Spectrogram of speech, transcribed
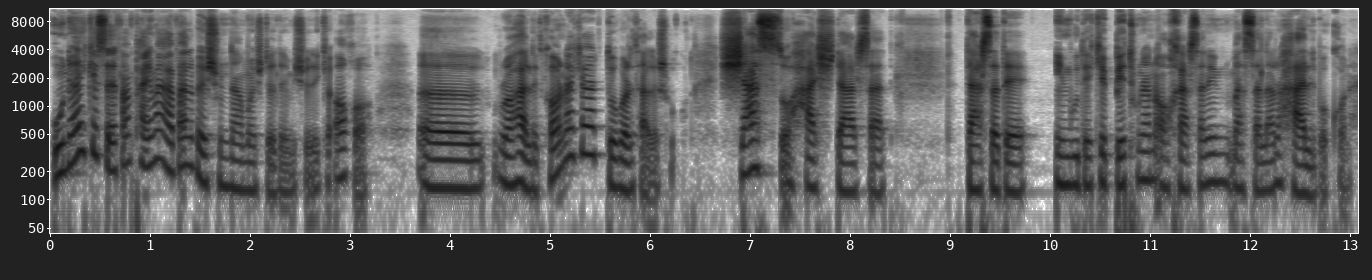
اونایی که صرفا پیام اول بهشون نمایش داده می‌شده که آقا راه حلت کار نکرد دوباره تلاش بکن. 68 درصد درصد این بوده که بتونن آخر سر این مسئله رو حل بکنن.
